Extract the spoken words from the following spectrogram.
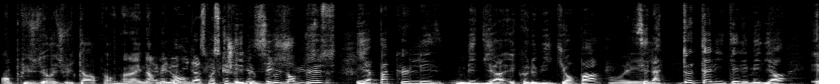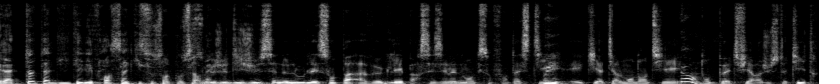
en plus de résultats, enfin on en a énormément. Leonidas, moi, ce que je veux et de dire, plus en plus, il n'y a pas que les médias économiques qui en parlent, Oui. c'est la totalité des médias et la totalité des Français qui se sentent Ce concernés. que je dis juste, c'est ne nous laissons pas aveugler par ces événements qui sont fantastiques Oui. et qui attirent le monde entier, Non. dont on peut être fier à juste titre.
